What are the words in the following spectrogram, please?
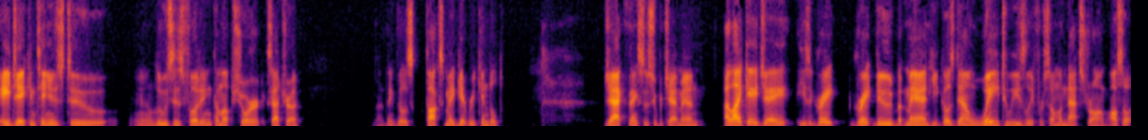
AJ continues to you know, lose his footing, come up short, etc. I think those talks may get rekindled. Jack, thanks for the super chat, man. I like AJ. He's a great, great dude, but man, he goes down way too easily for someone that strong. Also,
